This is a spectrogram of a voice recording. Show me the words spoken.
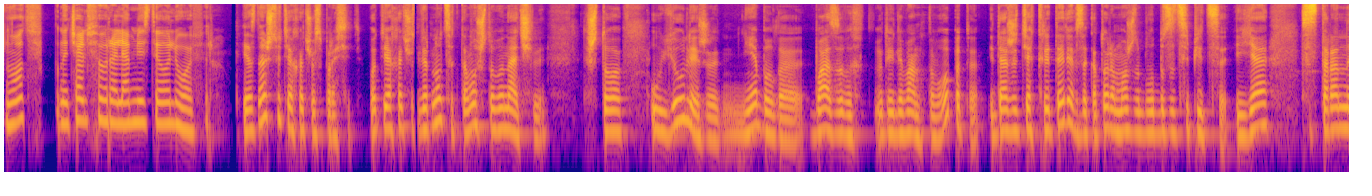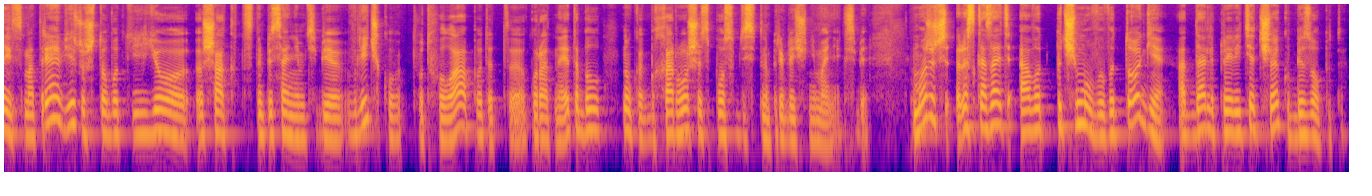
Ну вот в начале февраля мне сделали офер. Я знаю, что тебя хочу спросить. Вот я хочу вернуться к тому, что вы начали. Что у Юли же не было базовых релевантного опыта и даже тех критериев, за которые можно было бы зацепиться. И я со стороны смотря вижу, что вот ее шаг с написанием тебе в личку, вот фуллап этот аккуратный, это был, ну, как бы хороший способ действительно привлечь внимание к себе. Можешь рассказать, а вот почему вы в итоге отдали приоритет человеку без опыта?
